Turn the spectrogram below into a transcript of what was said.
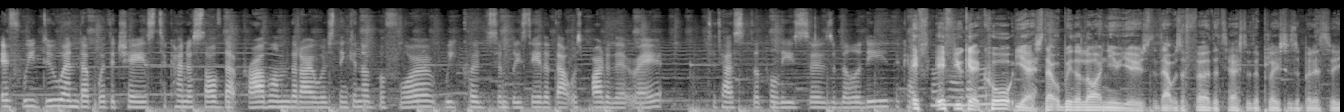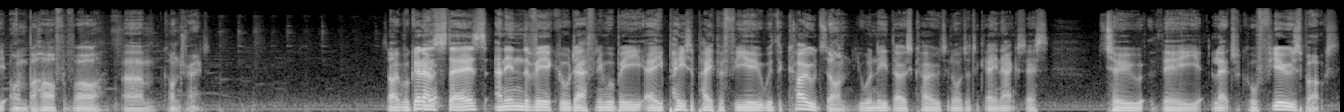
if we do end up with a chase to kind of solve that problem that I was thinking of before, we could simply say that that was part of it, right? To test the police's ability to catch If them if you get caught, yes, that would be the line you use. That that was a further test of the police's ability on behalf of our um, contract. So we'll go Yep. downstairs, and in the vehicle, Daphne, will be a piece of paper for you with the codes on. You will need those codes in order to gain access to the electrical fuse box.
